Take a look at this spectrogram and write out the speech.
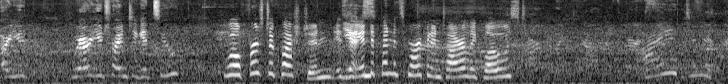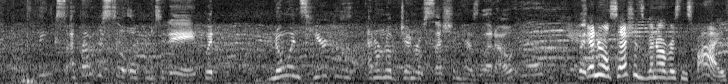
Are you? Where are you trying to get to? Well, first a question: Is the Independence Market entirely closed? I didn't think so. I thought it was still open today, but no one's here because I don't know if General Session has let out yet. General Session's been over since five,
